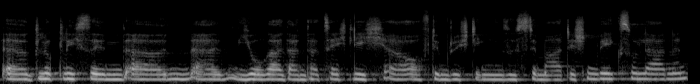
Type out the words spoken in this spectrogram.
äh, glücklich sind, äh, äh, Yoga dann tatsächlich äh, auf dem richtigen systematischen Weg zu lernen.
